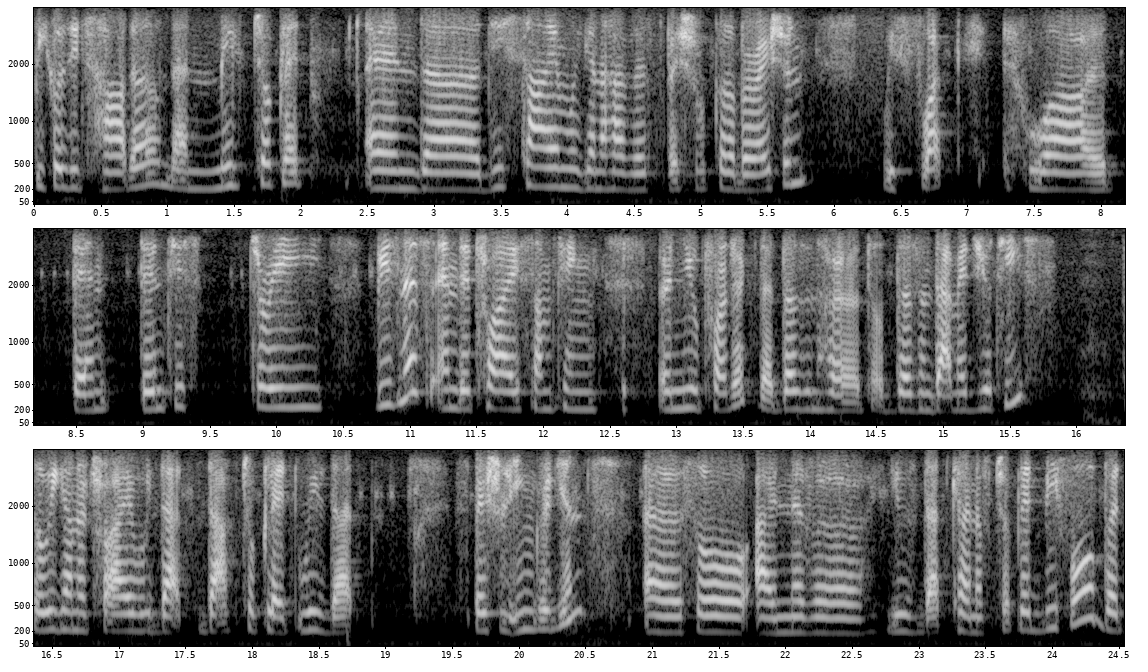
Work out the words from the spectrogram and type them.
because it's harder than milk chocolate. And uh, this time we're gonna have a special collaboration with SWAC, who are dent- dentistry business, and they try something, a new product that doesn't hurt or doesn't damage your teeth. So we're gonna try with that dark chocolate with that special ingredients. Uh, so I never used that kind of chocolate before, but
